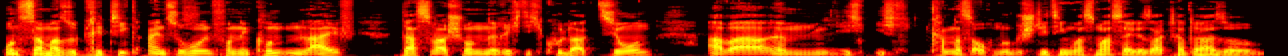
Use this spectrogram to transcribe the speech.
uns da mal so Kritik einzuholen von den Kunden live, das war schon eine richtig coole Aktion. Aber ähm, ich, ich kann das auch nur bestätigen, was Marcel gesagt hatte. Also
